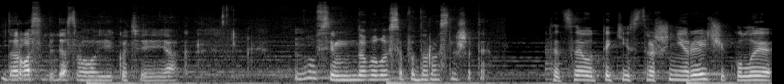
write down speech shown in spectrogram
дорослі для свого віку, чи як. Ну, всім довелося подорослішати. Це от такі страшні речі, коли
